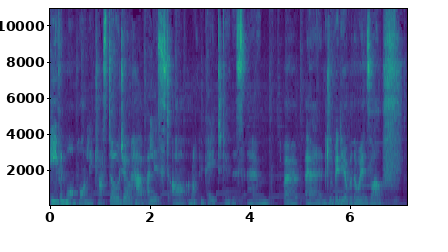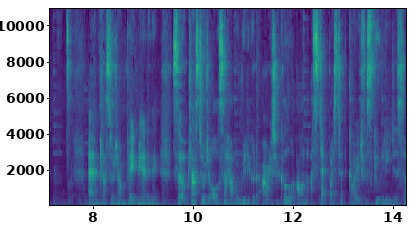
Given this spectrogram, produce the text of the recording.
Even more importantly, Class Dojo have a list of, I'm not being paid to do this um, uh, uh, little video by the way as well um, Class Dojo haven't paid me anything. So Class Dojo also have a really good article on a step-by-step -step guide for school leaders. So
